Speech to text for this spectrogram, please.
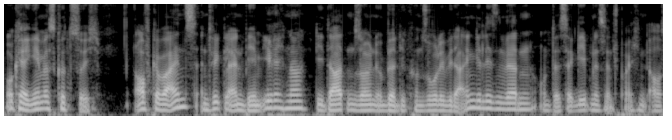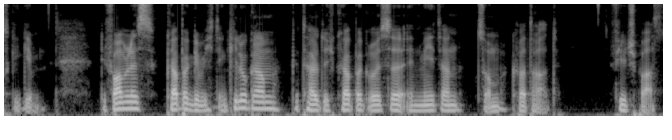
Okay, gehen wir es kurz durch. Aufgabe 1, entwickle einen BMI-Rechner. Die Daten sollen über die Konsole wieder eingelesen werden und das Ergebnis entsprechend ausgegeben. Die Formel ist Körpergewicht in Kilogramm geteilt durch Körpergröße in Metern zum Quadrat. Viel Spaß.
